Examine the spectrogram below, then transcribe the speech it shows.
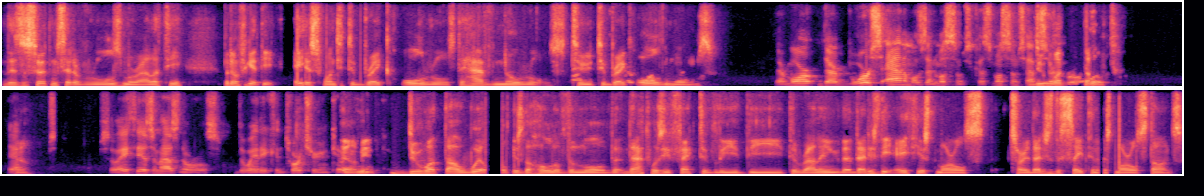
there's a certain set of rules, morality. But don't forget, the atheists wanted to break all rules. They have no rules to to break all norms. They're more they're worse animals than Muslims because Muslims have Do certain rules. Yeah. yeah. So atheism has no rules. The way they can torture and kill. Yeah, I mean, do what thou wilt is the whole of the law. That that was effectively the the rallying. That that is the atheist morals. Sorry, that is the Satanist moral stance.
